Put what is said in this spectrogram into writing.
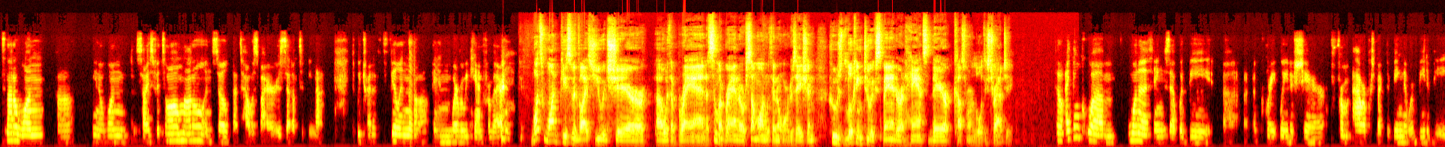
it's not a one uh, you know one size fits all model, and so that's how Aspire is set up to be. Not we try to fill in the, in wherever we can from there. What's one piece of advice you would share uh, with a brand, a similar brand, or someone within an organization who's looking to expand or enhance their customer loyalty strategy? So I think um, one of the things that would be uh, a great way to share from our perspective, being that we're B2B,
